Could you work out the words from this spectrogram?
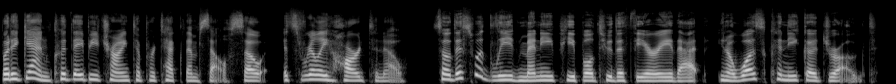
But again, could they be trying to protect themselves? So it's really hard to know. So this would lead many people to the theory that, you know, was Kenneka drugged?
